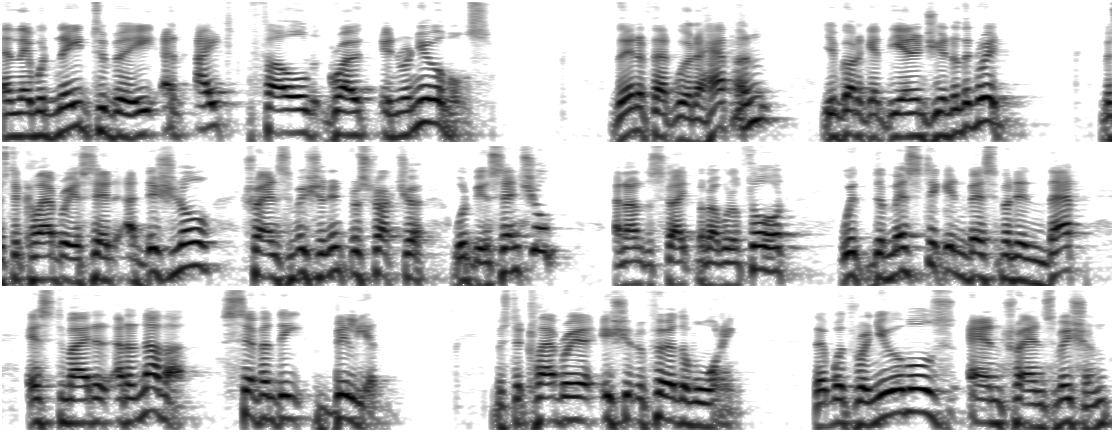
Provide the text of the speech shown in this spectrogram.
and there would need to be an eight fold growth in renewables. Then, if that were to happen, you've got to get the energy into the grid. Mr. Calabria said additional transmission infrastructure would be essential, an understatement I would have thought, with domestic investment in that estimated at another 70 billion. Mr. Calabria issued a further warning that with renewables and transmission,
